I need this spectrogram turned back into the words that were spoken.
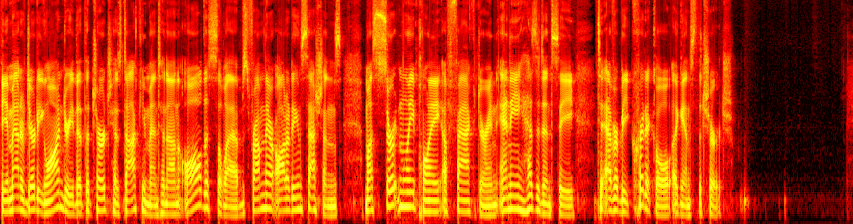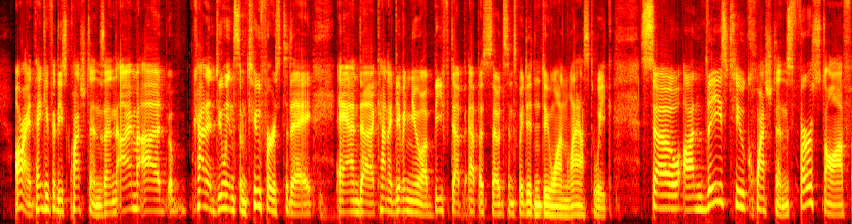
The amount of dirty laundry that the church has documented on all the celebs from their auditing sessions must certainly play a factor in any hesitancy to ever be critical against the church. All right, thank you for these questions. And I'm uh, kind of doing some twofers today and uh, kind of giving you a beefed up episode since we didn't do one last week. So, on these two questions, first off,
